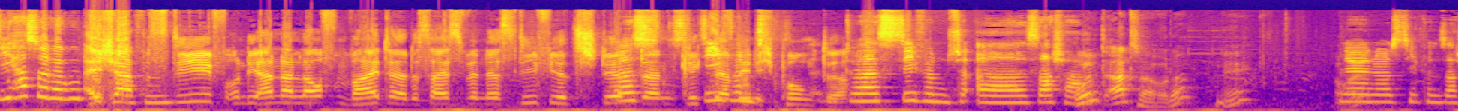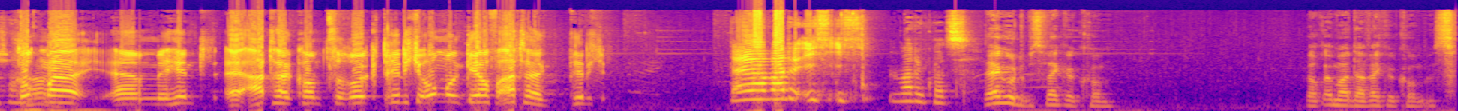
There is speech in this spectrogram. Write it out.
Die hast du aber gut Ich hab. Steve und die anderen laufen weiter. Das heißt, wenn der Steve jetzt stirbt, dann kriegt Steve er wenig Punkte. Du hast Steve und äh, Sascha. Und Atta, oder? Nee? Nee, nur Steve und Sascha. Guck mal, ähm, hint, äh, Atta kommt zurück. Dreh dich um und geh auf Atta. Dreh dich. Ja, ja, warte, ich, ich, warte kurz. Sehr gut, du bist weggekommen. Wer auch immer da weggekommen ist.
